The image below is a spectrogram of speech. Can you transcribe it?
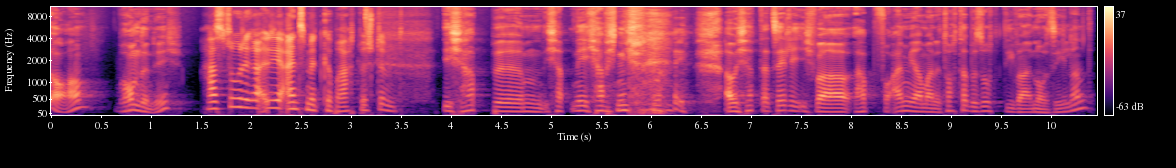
Ja, warum denn nicht? Hast du dir eins mitgebracht, bestimmt. Ich habe, ähm, ich habe, nee, ich habe ich nicht, nein. aber ich habe tatsächlich, ich war, habe vor einem Jahr meine Tochter besucht, die war in Neuseeland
